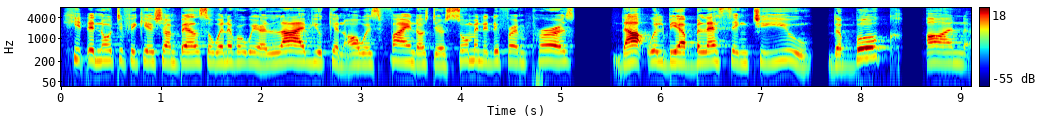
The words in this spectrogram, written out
hit the notification bell so whenever we are live, you can always find us. There's so many different prayers that will be a blessing to you. The book on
